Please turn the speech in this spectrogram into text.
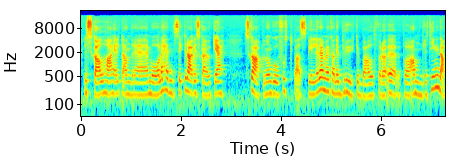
Eller skal ha helt andre mål og hensikter, da. Vi skal jo ikke skape noen gode fotballspillere, men vi kan jo bruke ball for å øve på andre ting, da.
